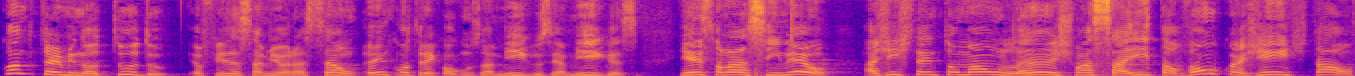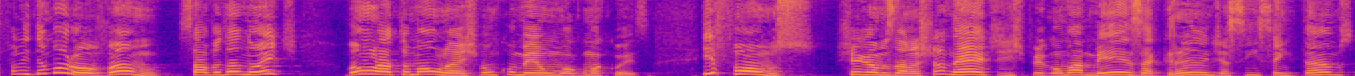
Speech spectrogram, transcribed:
Quando terminou tudo, eu fiz essa minha oração, eu encontrei com alguns amigos e amigas, e eles falaram assim: Meu, a gente tem que tomar um lanche, um açaí tal, vamos com a gente tal. Eu falei: Demorou, vamos, sábado à noite, vamos lá tomar um lanche, vamos comer um, alguma coisa. E fomos. Chegamos na lanchonete, a gente pegou uma mesa grande assim, sentamos,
